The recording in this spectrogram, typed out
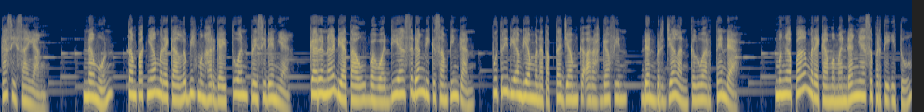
kasih sayang. Namun, tampaknya mereka lebih menghargai Tuan Presidennya. Karena dia tahu bahwa dia sedang dikesampingkan, Putri diam-diam menatap tajam ke arah Gavin dan berjalan keluar tenda. Mengapa mereka memandangnya seperti itu?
